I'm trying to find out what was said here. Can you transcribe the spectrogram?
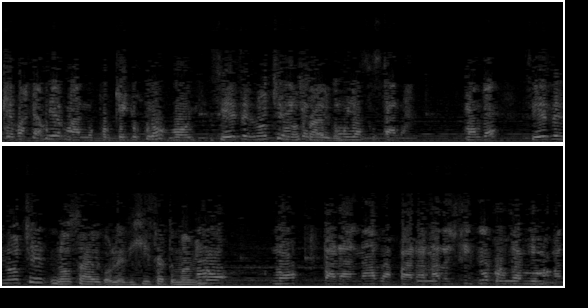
Que vaya mi hermano, porque yo no voy. Si es de noche, no salgo. muy asustada. ¿Mandé? Si es de noche, no salgo, le dijiste a tu mami. No, no, para nada, para nada. Y sí, le conté a mi mamá.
